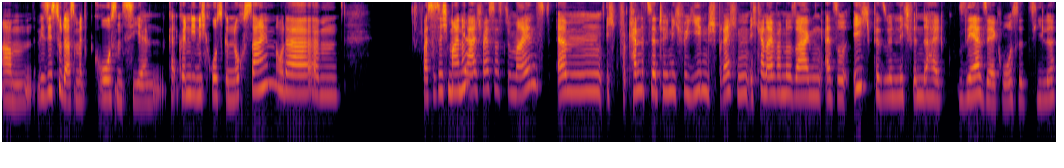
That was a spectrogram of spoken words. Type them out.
Ähm, wie siehst du das mit großen Zielen? K können die nicht groß genug sein oder ähm, Weißt du, was ich meine? Ja, ich weiß, was du meinst. Ähm, ich kann jetzt natürlich nicht für jeden sprechen. Ich kann einfach nur sagen, also ich persönlich finde halt sehr, sehr große Ziele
